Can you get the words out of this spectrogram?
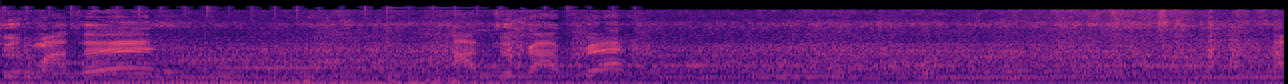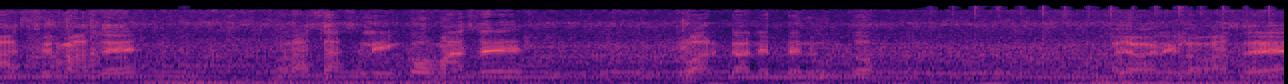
ajur masih, eh. ajur kabeh. Ajur masih eh. merasa selingkuh masih eh. keluarganya ben utuh. Ini loh masih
